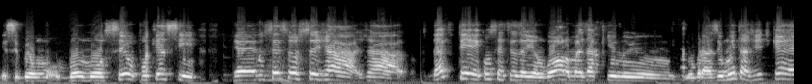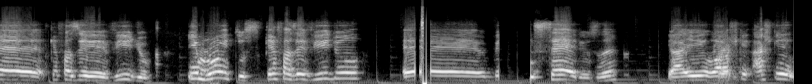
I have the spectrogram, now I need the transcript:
esse bom, bom humor seu, porque, assim, é, não sei se você já, já. Deve ter, com certeza, em Angola, mas aqui no, no Brasil, muita gente quer, quer fazer vídeo, e muitos quer fazer vídeo é, bem sérios, né? E aí eu acho que, acho que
